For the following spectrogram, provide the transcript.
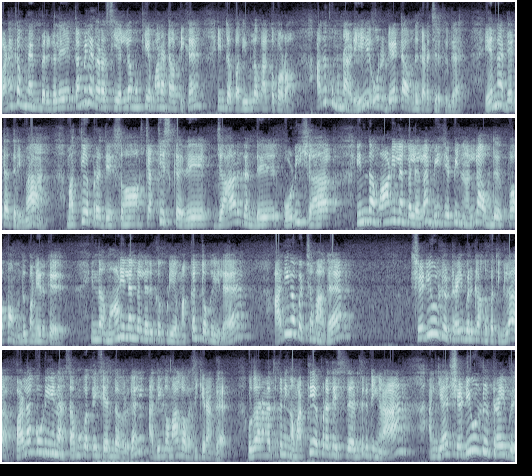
வணக்கம் நண்பர்களே தமிழக அரசியலில் முக்கியமான டாப்பிக்கை இந்த பதிவில் பார்க்க போகிறோம் அதுக்கு முன்னாடி ஒரு டேட்டா வந்து கிடச்சிருக்குங்க. என்ன டேட்டா தெரியுமா? மத்திய பிரதேசம் சத்தீஸ்கர் ஜார்க்கண்டு ஒடிஷா இந்த மாநிலங்கள் எல்லாம் பிஜேபி நல்லா வந்து பெர்ஃபார்ம் வந்து பண்ணியிருக்கு இந்த மாநிலங்களில் இருக்கக்கூடிய மக்கள் தொகையில் அதிகபட்சமாக ஷெட்யூல்டு ட்ரைப் இருக்காங்க பார்த்தீங்களா பழங்குடியின சமூகத்தை சேர்ந்தவர்கள் அதிகமாக வசிக்கிறாங்க. உதாரணத்துக்கு நீங்கள் மத்திய பிரதேசத்தை எடுத்துக்கிட்டிங்கன்னா அங்கே ஷெட்யூல்டு ட்ரைபு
